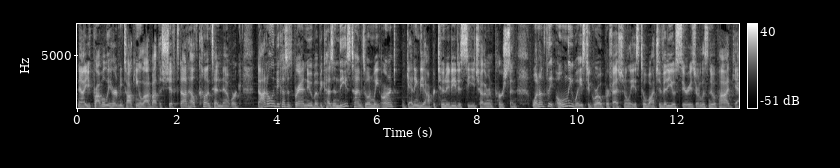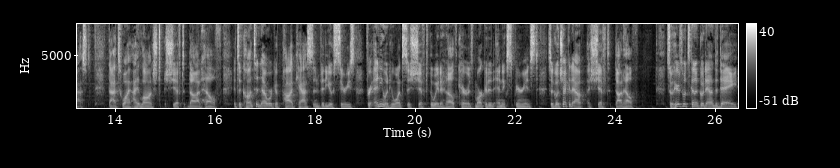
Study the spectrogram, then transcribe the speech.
Now, you've probably heard me talking a lot about the Shift.Health Content Network, not only because it's brand new, but because in these times when we aren't getting the opportunity to see each other in person, one of the only ways to grow professionally is to watch a video series or listen to a podcast. That's why I launched Shift.Health. It's a content network of podcasts and video series for anyone who wants to shift the way that healthcare is marketed and experienced. So go check it out at Shift.Health. So here's what's going to go down today.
